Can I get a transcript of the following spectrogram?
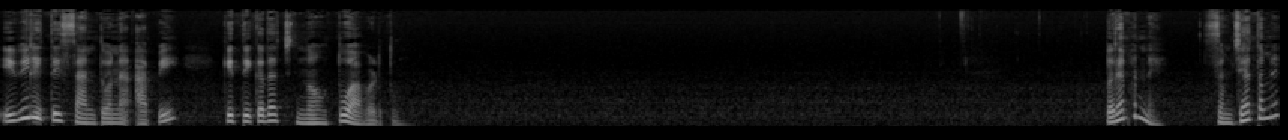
એવી રીતે સાંત્વના આપી કે તે કદાચ નહોતું આવડતું. બરાબર ને? સમજ્યા તમે?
